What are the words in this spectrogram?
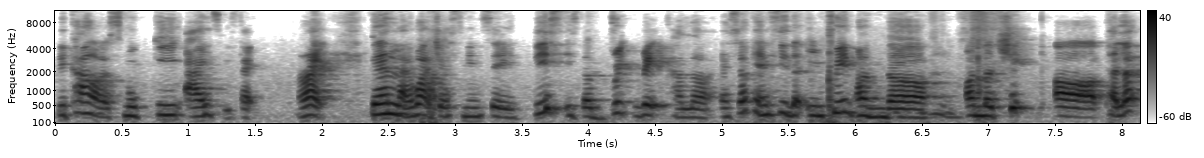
become a smoky eyes effect. All right. Then, like what Jasmine said, this is the brick red color. As you can see, the imprint on the on the cheek uh palette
